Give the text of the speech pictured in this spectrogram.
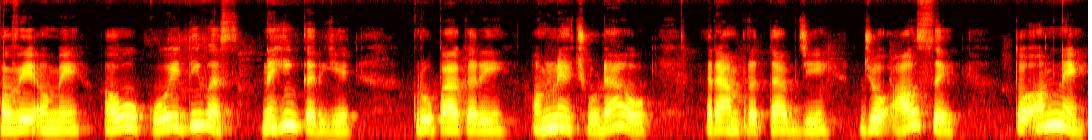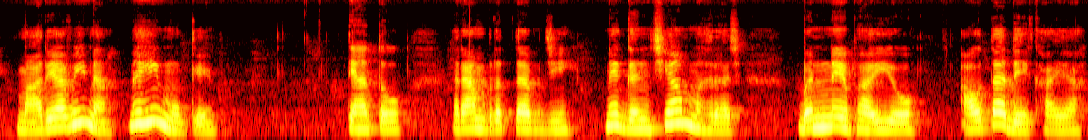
હવે અમે આવું કોઈ દિવસ નહીં કરીએ. કૃપા કરી અમને છોડાવો. રામ પ્રતાપજી જો આવશે તો અમને માર્યા વિના નહીં મૂકે. ત્યાં તો રામ પ્રતાપજી ને ઘનશ્યામ મહારાજ બંને ભાઈઓ આવતા દેખાયા.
